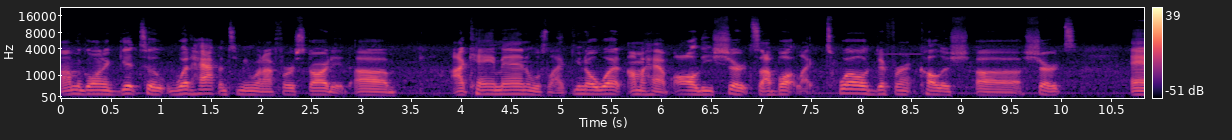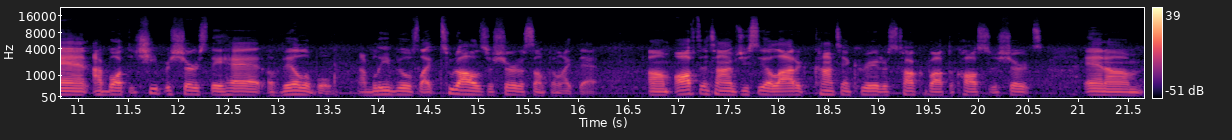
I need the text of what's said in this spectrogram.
I'm going to get to what happened to me when I first started. Um, I came in was like, you know what, I'm going to have all these shirts. So I bought like 12 different color sh uh, shirts and I bought the cheapest shirts they had available. I believe it was like $2 a shirt or something like that. Um, oftentimes you see a lot of content creators talk about the cost of the shirts and um,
